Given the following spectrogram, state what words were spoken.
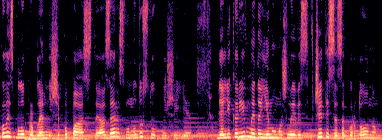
Колись було проблемніше попасти, а зараз воно доступніше є. Для лікарів ми даємо можливість вчитися за кордоном,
